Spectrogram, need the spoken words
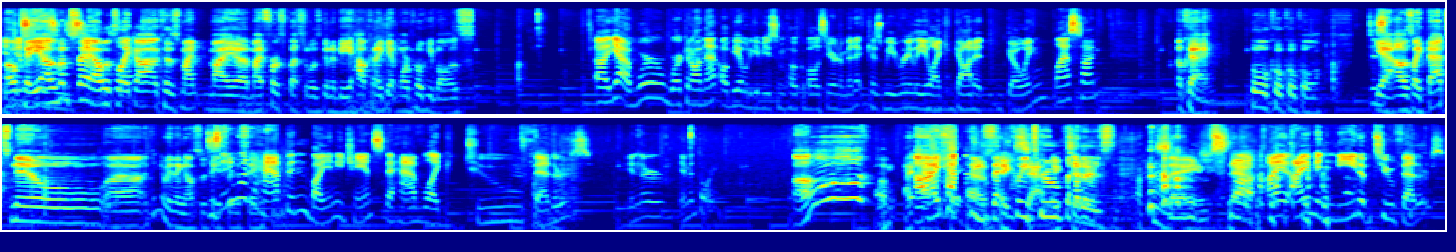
It Okay, yeah, I was about to say I was like, uh, because my my uh, my first question was gonna be how can I get more Pokeballs? Uh, yeah, we're working on that. I'll be able to give you some Pokeballs here in a minute because we really like got it going last time. Okay, cool, cool, cool, cool. Does, yeah, I was like, that's new. Uh, I think everything else is Does basically anyone the same. happen by any chance to have like two feathers in their inventory? Oh, Um, I have actually exactly, exactly two feathers. Same snap. Uh, I, I am in need of two feathers.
